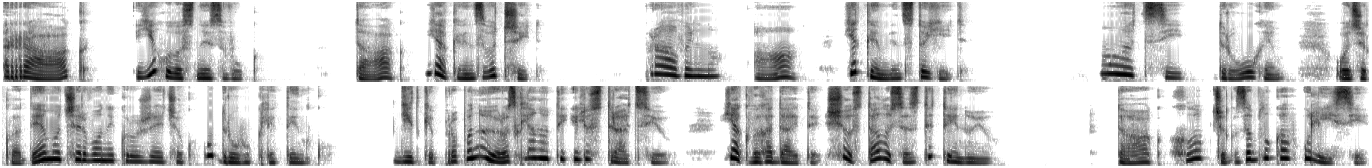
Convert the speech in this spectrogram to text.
рак є голосний звук. Так, як він звучить? Правильно, а яким він стоїть? Молодці, другим. Отже, кладемо червоний кружечок у другу клітинку. Дітки, пропоную розглянути ілюстрацію. Як ви гадаєте, що сталося з дитиною? Так, хлопчик заблукав у лісі.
